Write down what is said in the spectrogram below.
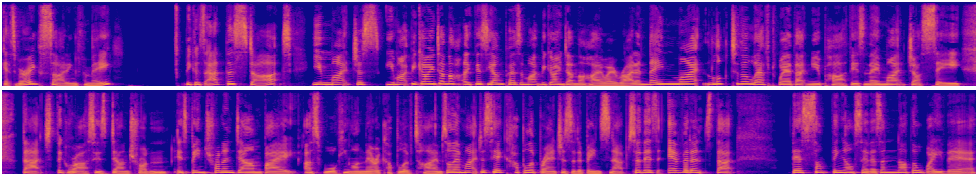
gets very exciting for me because at the start you might just you might be going down the like this young person might be going down the highway right and they might look to the left where that new path is and they might just see that the grass is downtrodden it's been trodden down by us walking on there a couple of times or they might just see a couple of branches that have been snapped so there's evidence that there's something else there. There's another way there.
